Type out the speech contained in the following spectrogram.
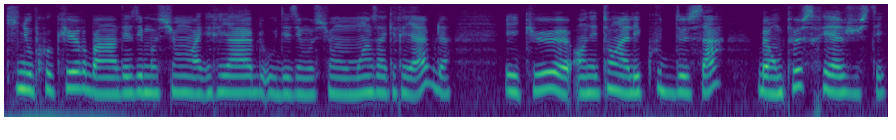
qui nous procurent ben, des émotions agréables ou des émotions moins agréables et que euh, en étant à l'écoute de ça, ben, on peut se réajuster.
